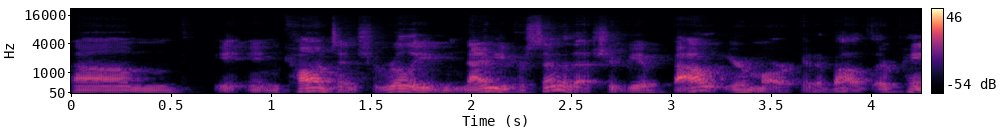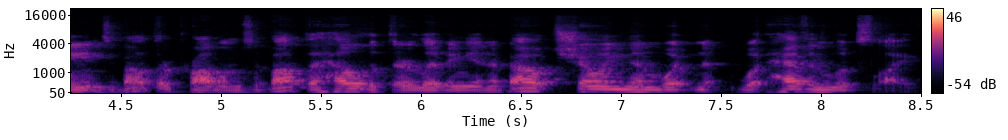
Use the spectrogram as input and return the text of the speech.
um, in, content should really 90% of that should be about your market, about their pains, about their problems, about the hell that they're living in, about showing them what what heaven looks like,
